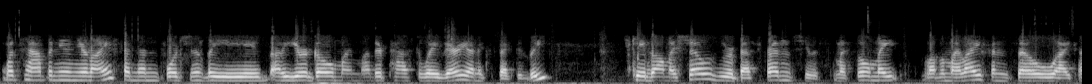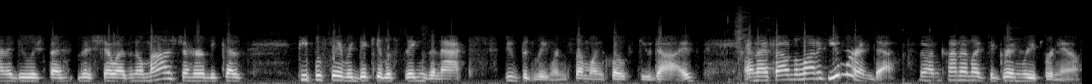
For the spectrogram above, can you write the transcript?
what's happening in your life. And unfortunately, about a year ago, my mother passed away very unexpectedly. She came to all my shows. We were best friends. She was my soulmate, love of my life. And so I kind of do this this show as an homage to her because people say ridiculous things and act stupidly when someone close to you dies. And I found a lot of humor in death. So I'm kind of like the Grim Reaper now.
